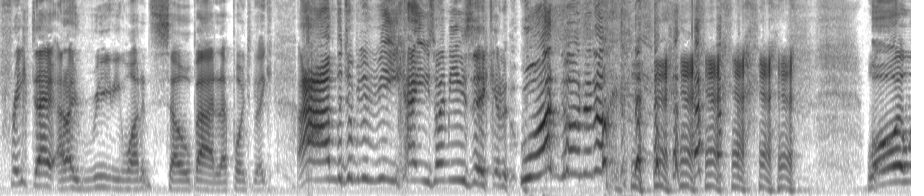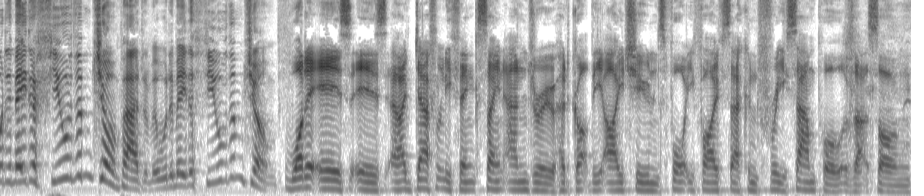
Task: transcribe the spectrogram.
freaked out, and I really wanted so bad at that point to be like, ah, "I'm the WWE, you can't use my music." And what? No, no, no. oh, it would have made a few of them jump, Adam. It would have made a few of them jump. What it is is I definitely think St Andrew had got the iTunes 45 second free sample of that song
